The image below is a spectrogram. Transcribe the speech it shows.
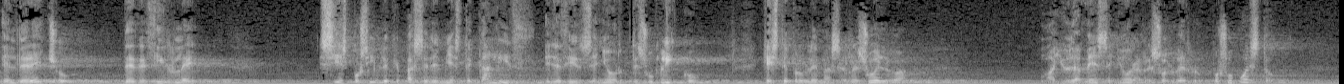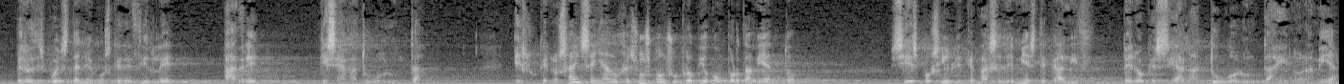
el derecho de decirle si es posible que pase de mí este cáliz, es decir, Señor, te suplico que este problema se resuelva, o ayúdame, Señor, a resolverlo, por supuesto. Pero después tenemos que decirle, Padre, que se haga tu voluntad. Es lo que nos ha enseñado Jesús con su propio comportamiento. Si es posible que pase de mí este cáliz, pero que se haga tu voluntad y no la mía,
